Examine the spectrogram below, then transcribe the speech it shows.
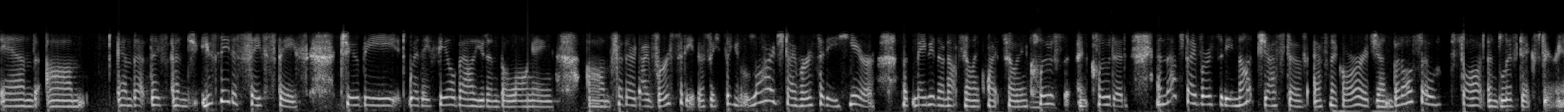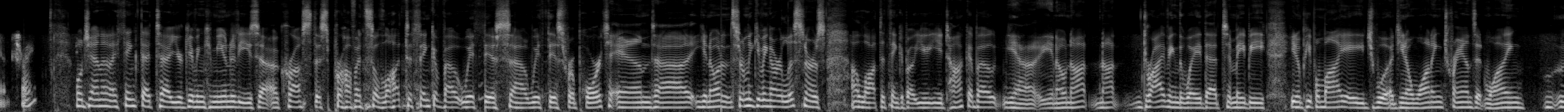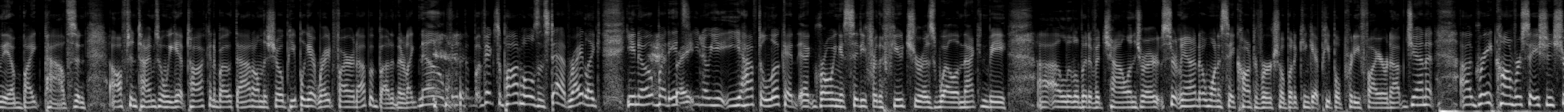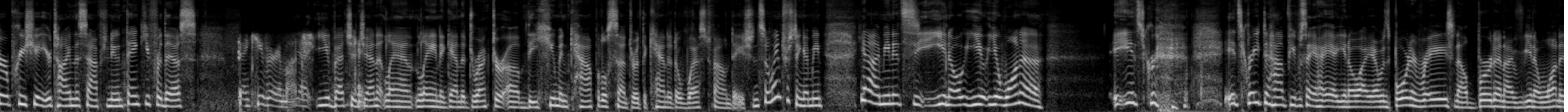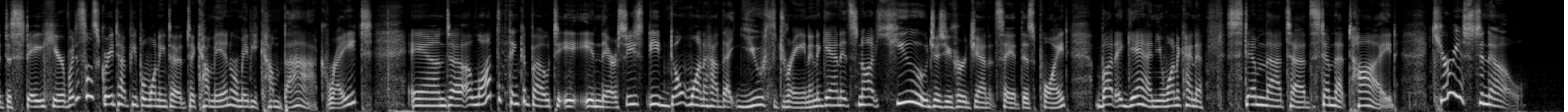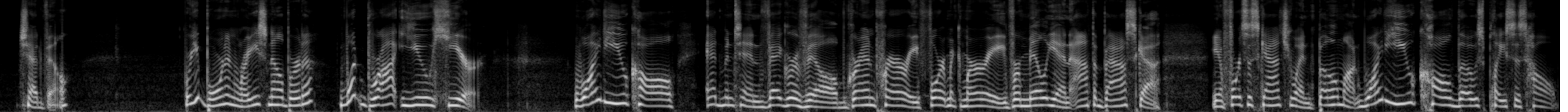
And, um, and that they and youth need a safe space to be where they feel valued and belonging um, for their diversity. There's a you know, large diversity here, but maybe they're not feeling quite so inclus- included. And that's diversity not just of ethnic origin, but also thought and lived experience, right? Well, Janet, I think that uh, you're giving communities uh, across this province a lot to think about with this uh, with this report, and uh, you know, and certainly giving our listeners a lot to think about. You you talk about yeah, you know, not not driving the way that maybe you know people my age would, you know, wanting transit, wanting you know, bike paths. And oftentimes when we get talking about that on the show, people get right fired up about it. And they're like, no, the, fix the potholes instead, right? Like, you know, but it's, right. you know, you, you have to look at, at growing a city for the future as well. And that can be uh, a little bit of a challenge, or certainly I don't want to say controversial, but it can get people pretty fired up. Janet, uh, great conversation. Sure appreciate your time this afternoon. Thank you for this. Thank you very much. Yeah, you betcha. Okay. Janet Lane, again, the director of the Human Capital Center at the Canada West Foundation. So interesting. I mean, yeah, I mean, it's, you know, you, you want to it's great. It's great to have people say, "Hey, you know, I, I, was born and raised in Alberta, and I've you know wanted to stay here." But it's also great to have people wanting to to come in or maybe come back, right? And uh, a lot to think about in there. So you, you don't want to have that youth drain. And again, it's not huge, as you heard Janet say at this point. But again, you want to kind of stem that uh, stem that tide. Curious to know, Chedville Were you born and raised in Alberta? What brought you here? Why do you call Edmonton, Vegreville, Grande Prairie, Fort McMurray, Vermilion, Athabasca, you know, Fort Saskatchewan, Beaumont? Why do you call those places home?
